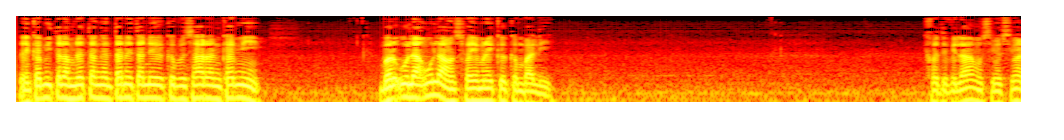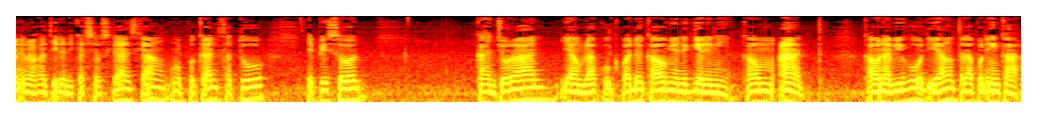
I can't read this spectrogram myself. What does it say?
Dan kami telah mendatangkan tanda-tanda kebesaran kami Berulang-ulang supaya mereka kembali. Khawatirullah muslim-muslimat yang berhati dan dikasih sekalian Sekarang merupakan satu episod Kehancuran yang berlaku kepada kaum yang degil ini Kaum Ad kaum Nabi Hud yang telah pun ingkar.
